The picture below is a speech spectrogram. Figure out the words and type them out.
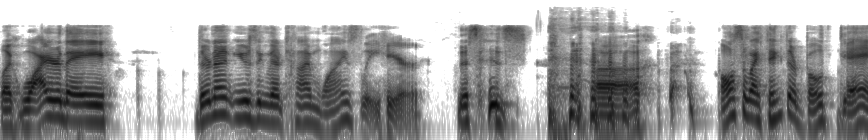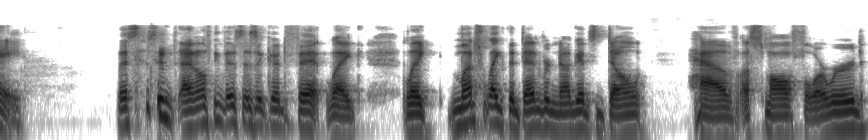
Like, why are they. They're not using their time wisely here. This is. Uh, also, I think they're both gay. This isn't. I don't think this is a good fit. Like, like much like the Denver Nuggets don't have a small forward.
